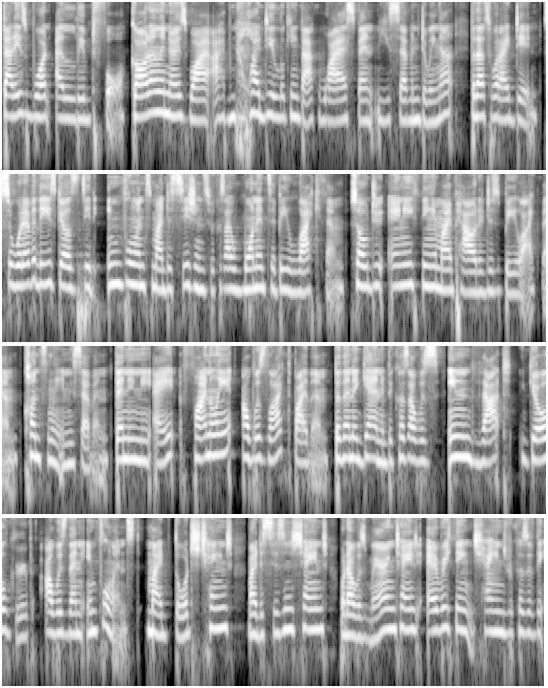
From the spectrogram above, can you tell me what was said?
That is what I lived for. God only knows why. I have no idea looking back why I spent year seven doing that, but that's what I did. So whatever these girls did influenced my decisions because I wanted to be like them. So I'll do anything in my power to just be like them constantly in year seven. Then in year eight, finally, I was liked by them. But then again, because I was in that girl group, I was then influenced. My thoughts changed, my decisions changed, what I was wearing changed, everything changed because of the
